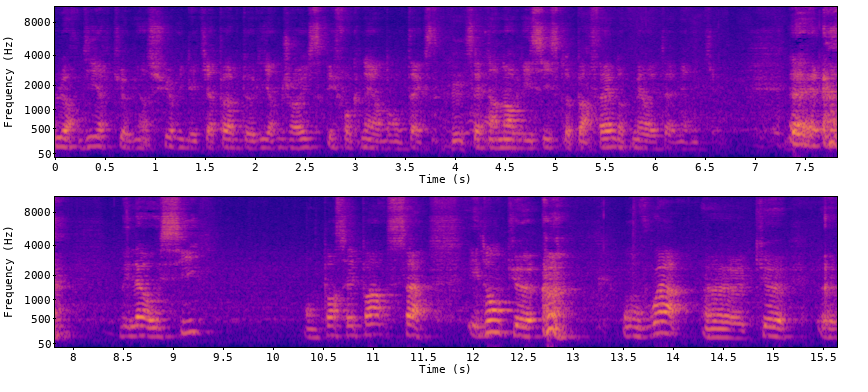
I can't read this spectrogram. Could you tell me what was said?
leur dire que bien sûr il est capable de lire Joyce et Faulkner dans le texte. C'est un angliciste parfait, notre mère était américaine. Euh, mais là aussi, on ne pensait pas ça. Et donc, on voit euh, que euh,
